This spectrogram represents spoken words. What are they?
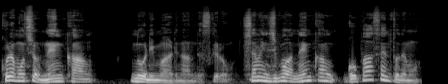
これはもちろん年間の利回りなんですけど、ちなみに自分は年間5%でも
